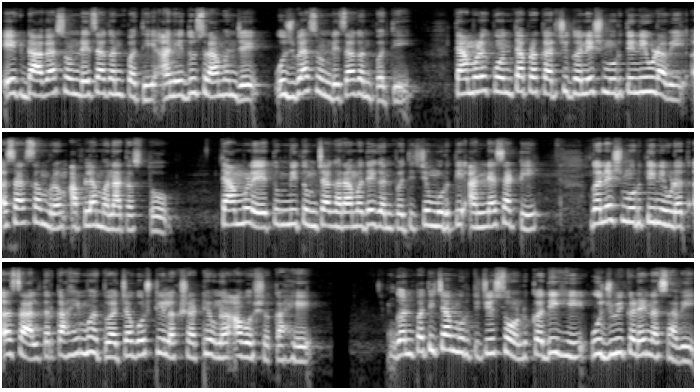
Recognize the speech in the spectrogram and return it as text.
एक डाव्या सोंडेचा गणपती आणि दुसरा म्हणजे उजव्या सोंडेचा गणपती. त्यामुळे कोणत्या प्रकारची गणेश मूर्ती निवडावी असा संभ्रम आपल्या मनात असतो. त्यामुळे तुम्ही तुमच्या घरामध्ये गणपतीची मूर्ती आणण्यासाठी गणेश मूर्ती निवडत असाल तर काही महत्त्वाच्या गोष्टी लक्षात ठेवणं आवश्यक आहे. गणपतीच्या मूर्तीची सोंड कधीही उजवीकडे नसावी.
